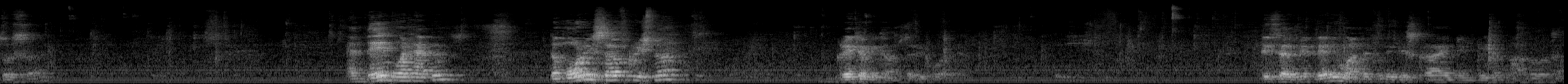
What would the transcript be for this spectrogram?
So serve. And what happens? The more you serve Krishna, greater becomes the reward. This has been very wonderfully described in Brihad Bhagavatam.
